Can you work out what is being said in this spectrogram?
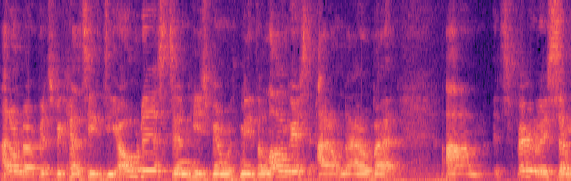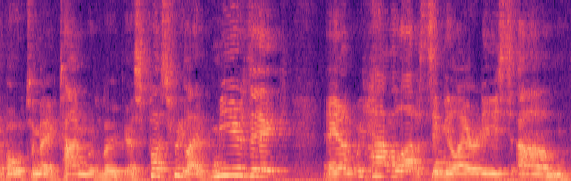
I don't know if it's because he's the oldest and he's been with me the longest, I don't know, but um, it's fairly simple to make time with Lucas. Plus we like music and we have a lot of similarities. Um,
